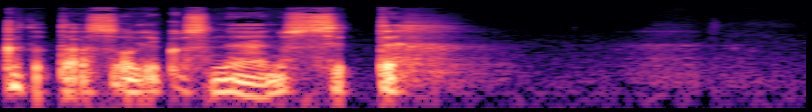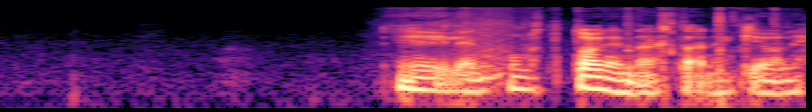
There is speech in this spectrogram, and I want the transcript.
Katsotaan, oliko nämä nyt sitten eilen. Mun mielestä toinen näistä ainakin oli.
